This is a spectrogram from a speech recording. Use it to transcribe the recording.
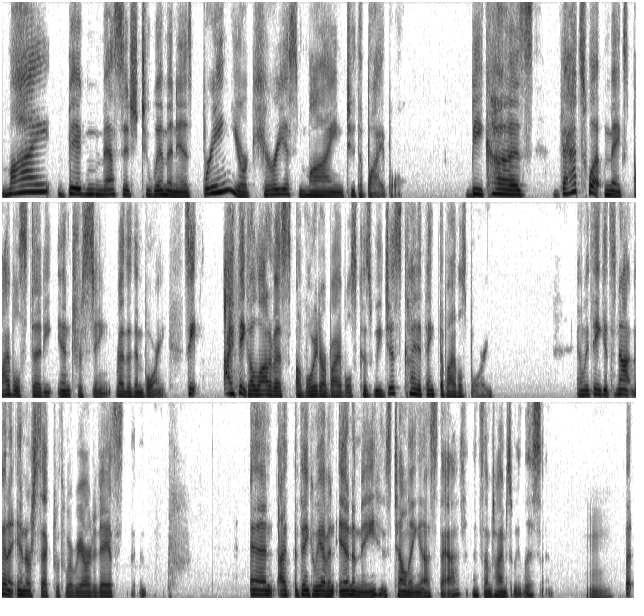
my big message to women is bring your curious mind to the Bible because that's what makes Bible study interesting rather than boring. See, I think a lot of us avoid our Bibles because we just kind of think the Bible's boring. And we think it's not going to intersect with where we are today. It's and I think we have an enemy who's telling us that, and sometimes we listen. Mm. But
